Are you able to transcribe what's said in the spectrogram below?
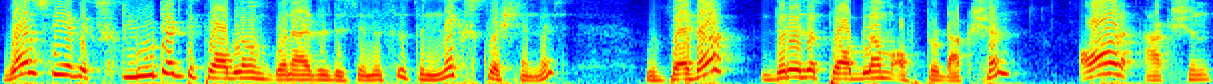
Once we have excluded the problem of gonadal dysgenesis, the next question is whether there is a problem of production or action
